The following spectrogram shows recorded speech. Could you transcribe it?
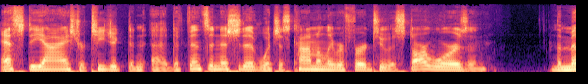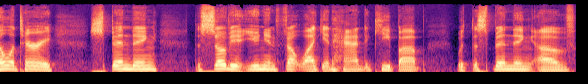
SDI, Strategic De- uh, Defense Initiative, which is commonly referred to as Star Wars, and the military spending, the Soviet Union felt like it had to keep up with the spending of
